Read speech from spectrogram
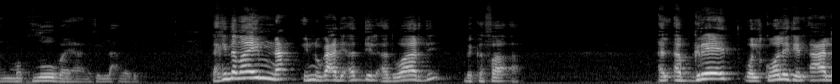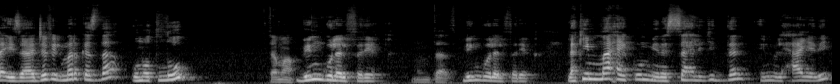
المطلوبة يعني في اللحظة دي. لكن ده ما يمنع إنه قاعد يؤدي الأدوار دي بكفاءة. ال upgrade وال quality الأعلى إذا جاء في المركز ده ومطلوب تمام. بينقل الفريق. ممتاز. بينقل الفريق. لكن ما حيكون من السهل جدا إنه الحاجة دي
